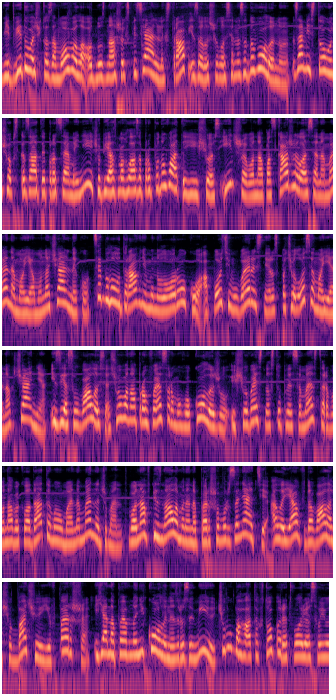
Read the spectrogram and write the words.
Відвідувачка замовила одну з наших спеціальних страв і залишилася незадоволеною. Замість того, щоб сказати про це мені, щоб я змогла запропонувати їй щось інше, вона поскаржилася на мене моєму начальнику. Це було у травні минулого року, а потім у вересні розпочалося моє навчання. І з'ясувалося, що вона професор мого коледжу, і що весь наступний семестр вона викладатиме у мене менеджмент. Вона впізнала мене на першому ж занятті, але я вдавала, що бачу її вперше. І я напевно ніколи не зрозумію, чому багато хто перетворює свою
